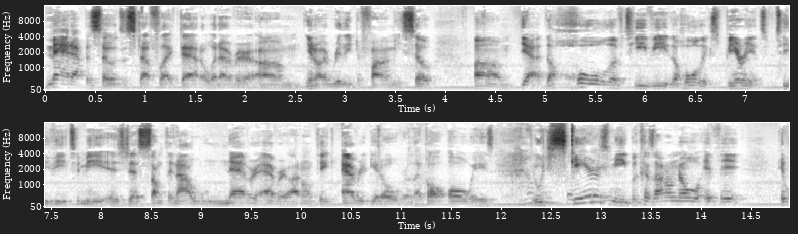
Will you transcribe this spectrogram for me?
mad episodes and stuff like that or whatever. Um, you know, it really defined me. So. Um, yeah, the whole of TV, the whole experience of TV to me is just something I will never, ever, I don't think, ever get over. Like I'll always, which so scares either. me because I don't know if it, if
